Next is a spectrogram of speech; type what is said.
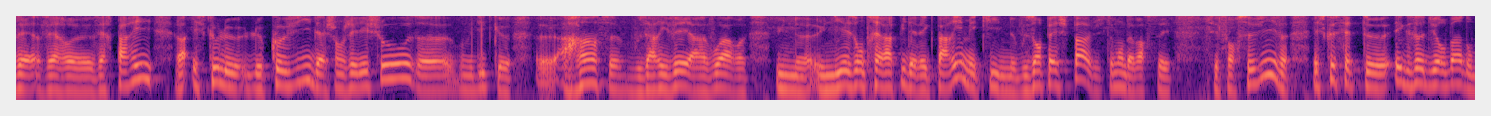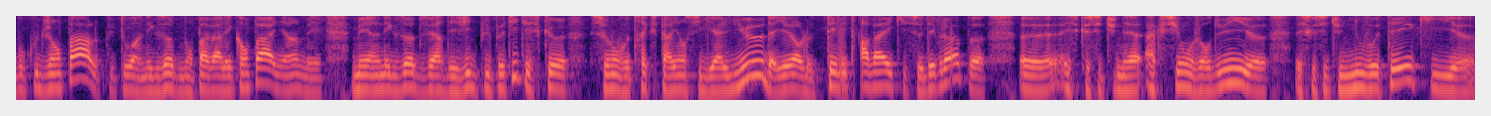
vers, euh, Paris. Alors est-ce que le, Covid a changé les choses? Euh, Vous nous dites que à Reims vous arrivez à avoir une, liaison très rapide avec Paris mais qui ne vous empêche pas justement d'avoir ces, ces, forces vives. Est-ce que cet exode urbain dont beaucoup de gens parlent, plutôt un exode non pas vers les campagnes hein, mais, mais un exode vers des villes plus petites, est-ce que selon votre expérience il y a lieu. D'ailleurs, le télétravail qui se développe, euh, est-ce que c'est une action aujourd'hui euh, Est-ce que c'est une nouveauté qui euh,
